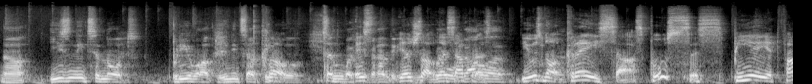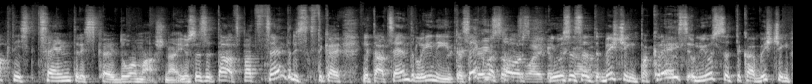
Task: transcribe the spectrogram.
Now, isn't it not privātu iniciatīvu. Es, ja šlāk, lai saprastu, jūs no kreisās puses pieejat faktiski centriskai domāšanai. Jūs esat tāds pats centrisks, tikai ja tā centra līnija, tas ekvators, jūs esat bišķiņi pa kreisi un jūs esat kā bišķiņi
